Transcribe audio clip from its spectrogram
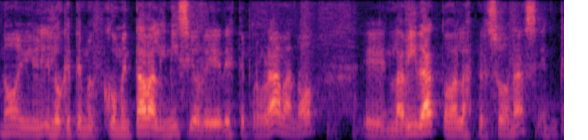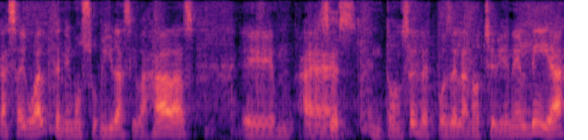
No, y, y lo que te me comentaba al inicio de, de este programa, ¿no? En la vida, todas las personas, en casa igual, tenemos subidas y bajadas. eh, Así es. Entonces, después de la noche viene el día,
